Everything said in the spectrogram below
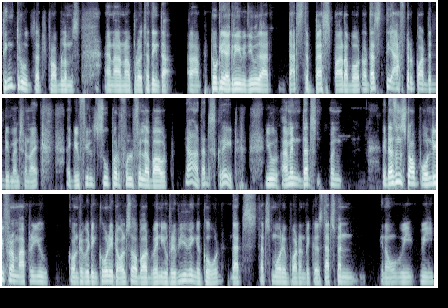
think through such problems and an approach. I think that I totally agree with you that that's the best part about or that's the after part that you mentioned right like you feel super fulfilled about yeah that's great you i mean that's when it doesn't stop only from after you contributing code it also about when you're reviewing a code that's that's more important because that's when you know we we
